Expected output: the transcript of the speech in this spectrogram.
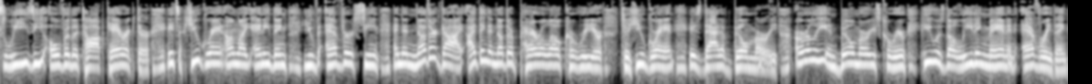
sleazy, over the top character. It's Hugh Grant unlike anything you've ever seen. And another guy, I think another parallel career to Hugh Grant is that of Bill Murray. Early in Bill Murray's career, he was the leading man in everything.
